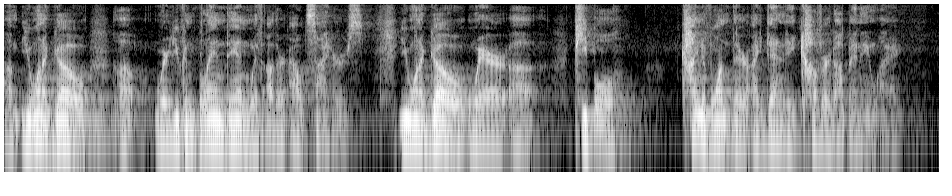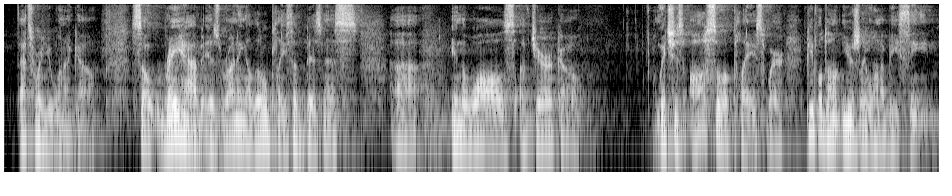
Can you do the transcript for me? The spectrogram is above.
Um, you want to go uh, where you can blend in with other outsiders. You want to go where uh, people kind of want their identity covered up anyway. That's where you want to go. So Rahab is running a little place of business uh, in the walls of Jericho which is also a place where people don't usually want to be seen.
